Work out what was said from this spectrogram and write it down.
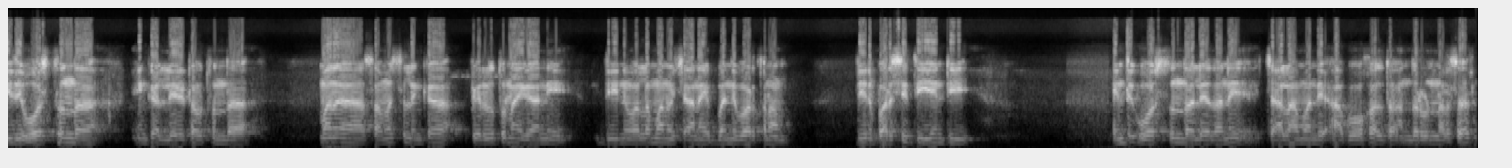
ఇది వస్తుందా ఇంకా లేట్ అవుతుందా మన సమస్యలు ఇంకా పెరుగుతున్నాయి కానీ దీనివల్ల మనం చాలా ఇబ్బంది పడుతున్నాం. దీని పరిస్థితి ఏంటి? ఇంటికి వస్తుందా లేదని చాలామంది అపోహలతో అందరూ ఉన్నారు సార్.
